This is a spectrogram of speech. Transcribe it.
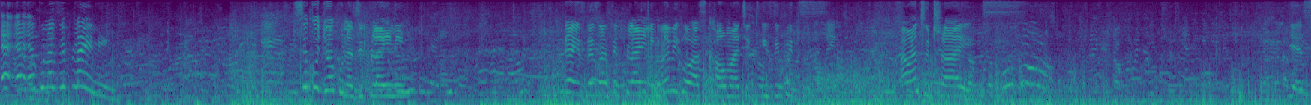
Eh, eh, eh, kuna ziplining. Sikujua kuna ziplining. Guys, there's a ziplining. Let me go ask how much it is if it's I want to try it. Yes,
